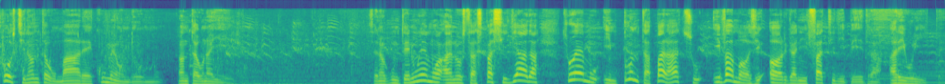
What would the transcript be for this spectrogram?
posti in un mare come un domo, in una iega. Se non continuiamo la nostra spassigliata, troviamo in Punta Palazzo i famosi organi fatti di pietra a riurite.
